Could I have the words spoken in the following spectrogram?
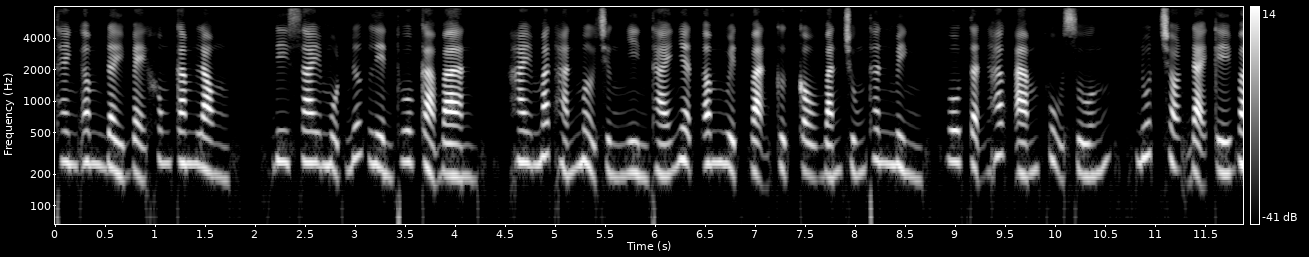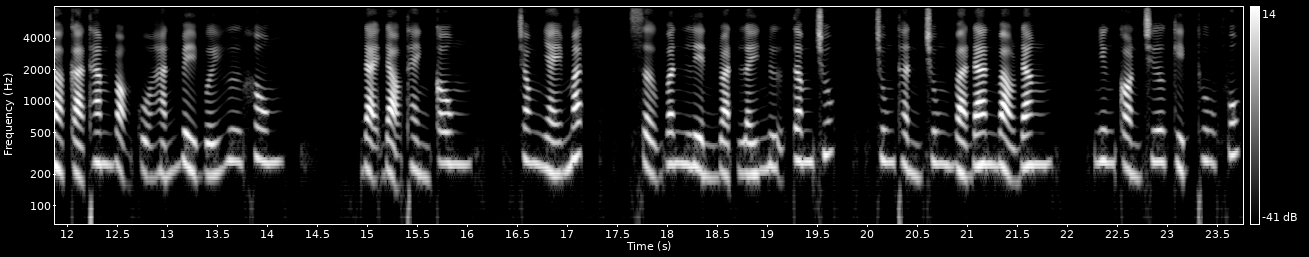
thanh âm đầy vẻ không cam lòng. Đi sai một nước liền thua cả bàn. Hai mắt hắn mở chừng nhìn Thái Nhật âm nguyệt vạn cực cầu bắn trúng thân mình, vô tận hắc ám phủ xuống, nuốt trọn đại kế và cả tham vọng của hắn về với hư không. Đại đạo thành công, trong nháy mắt, sở vân liền đoạt lấy nữ tâm trúc, trung thần trung và đan bảo đăng, nhưng còn chưa kịp thu phúc,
